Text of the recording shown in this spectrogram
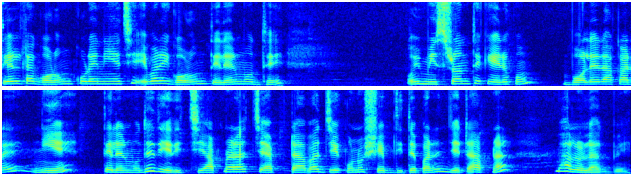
তেলটা গরম করে নিয়েছি। এবার এই গরম তেলের মধ্যে ওই মিশ্রণ থেকে এরকম বলের আকারে নিয়ে তেলের মধ্যে দিয়ে দিচ্ছি। আপনারা চ্যাপটা বা যে কোনো শেপ দিতে পারেন যেটা আপনার ভালো লাগবে।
